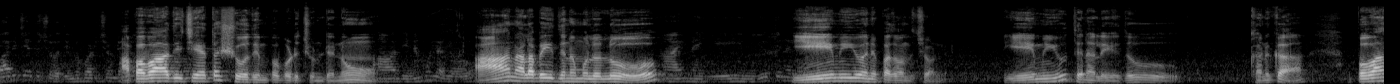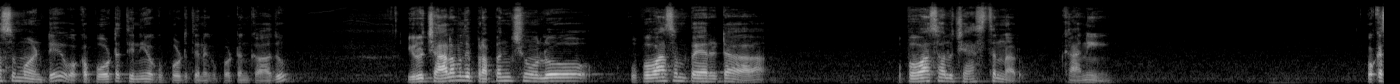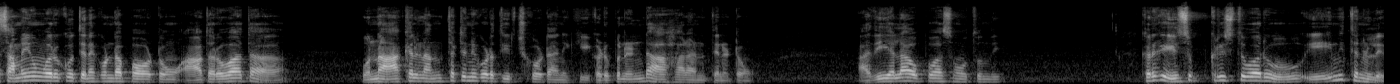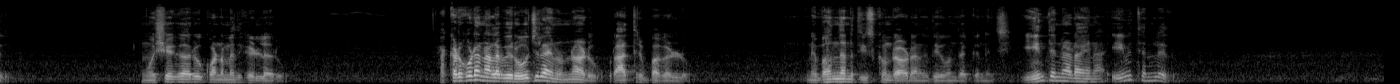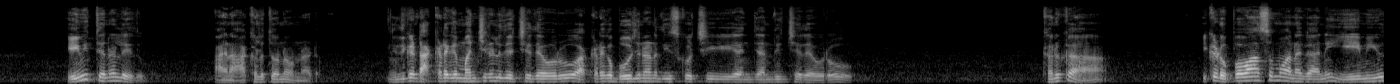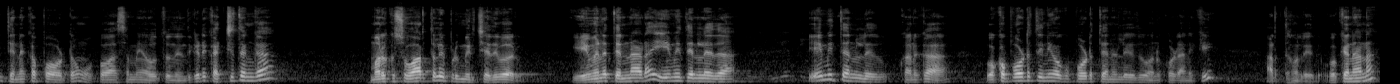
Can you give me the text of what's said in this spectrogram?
అపవాది చేత శోధింపబడుచుండెను. ఆ నలభై దినములలో ఏమియు అనే పదం ఉంది చూడండి. ఏమీయూ తినలేదు. కనుక ఉపవాసము అంటే ఒక పూట తిని ఒక పూట తినకపోవటం కాదు. ఈరోజు చాలామంది ప్రపంచంలో ఉపవాసం పేరట ఉపవాసాలు చేస్తున్నారు. కానీ ఒక సమయం వరకు తినకుండా పోవటం ఆ తరువాత ఉన్న ఆకలిని అంతటిని కూడా తీర్చుకోవటానికి కడుపు నిండా ఆహారాన్ని తినటం అది ఎలా ఉపవాసం అవుతుంది? కనుక యేసుక్రీస్తు వారు ఏమీ తినలేదు. మోషే గారు కొండ మీదకి వెళ్ళారు. అక్కడ కూడా నలభై రోజులు ఆయన ఉన్నాడు రాత్రి పగళ్ళు. నిబంధన తీసుకొని రావడానికి దేవుని దగ్గర నుంచి. ఏం తిన్నాడు ఆయన? ఏమీ తినలేదు. ఏమీ తినలేదు. ఆయన ఆకలితోనే ఉన్నాడు. ఎందుకంటే అక్కడికి మంచినీళ్ళు తెచ్చేది ఎవరు? అక్కడికి భోజనాన్ని తీసుకొచ్చి అంది- అందించేది ఎవరు? కనుక ఇక్కడ ఉపవాసము అనగానే ఏమీ తినకపోవటం ఉపవాసమే అవుతుంది. ఎందుకంటే ఖచ్చితంగా మరొక సువార్తలో ఇప్పుడు మీరు చదివారు. ఏమైనా తిన్నాడా? ఏమీ తినలేదా? ఏమీ తినలేదు. కనుక ఒక పూట తిని ఒక పూట తినలేదు అనుకోవడానికి అర్థం లేదు. ఓకేనా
